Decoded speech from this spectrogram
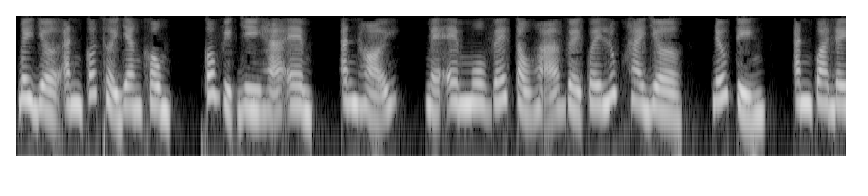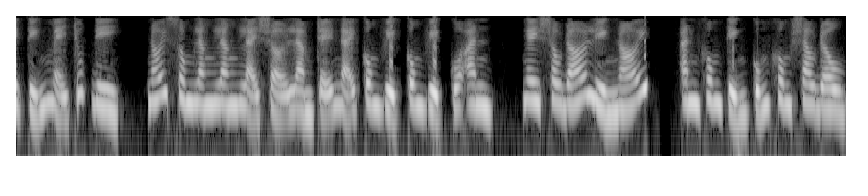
bây giờ anh có thời gian không, có việc gì hả em, anh hỏi, mẹ em mua vé tàu hỏa về quê lúc 2 giờ, nếu tiện, anh qua đây tiễn mẹ chút đi, nói xong lăng lăng lại sợ làm trễ nải công việc công việc của anh, ngay sau đó liền nói, anh không tiện cũng không sao đâu,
